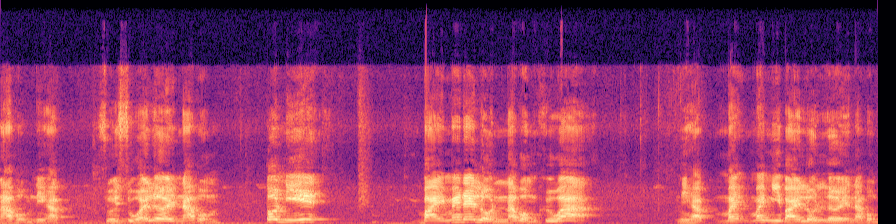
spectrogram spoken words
นะผมนี่ครับ สวยๆเลยนะผม ต้นนี้ใบไม่ได้หล่นนะผมคือว่านี่ครับไม่ไม่มีใบหล่นเลยนะผม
